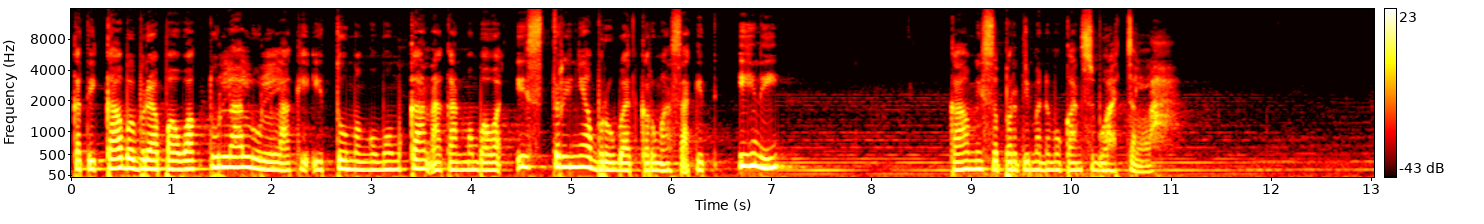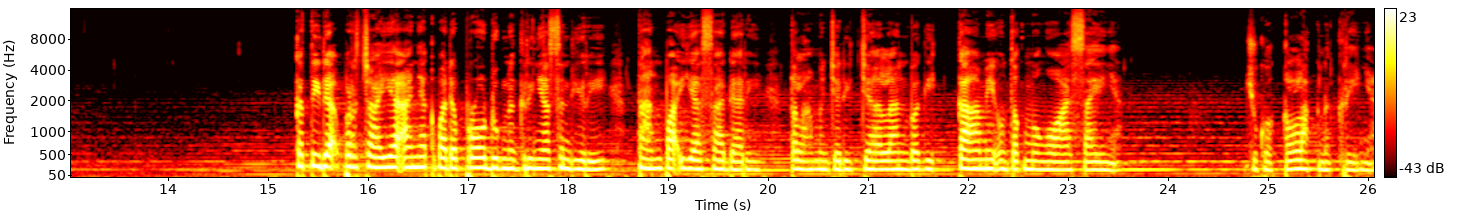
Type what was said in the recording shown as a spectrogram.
ketika beberapa waktu lalu lelaki itu mengumumkan akan membawa istrinya berobat ke rumah sakit ini, kami seperti menemukan sebuah celah. Ketidakpercayaannya kepada produk negerinya sendiri tanpa ia sadari telah menjadi jalan bagi kami untuk menguasainya. Juga kelak negerinya.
